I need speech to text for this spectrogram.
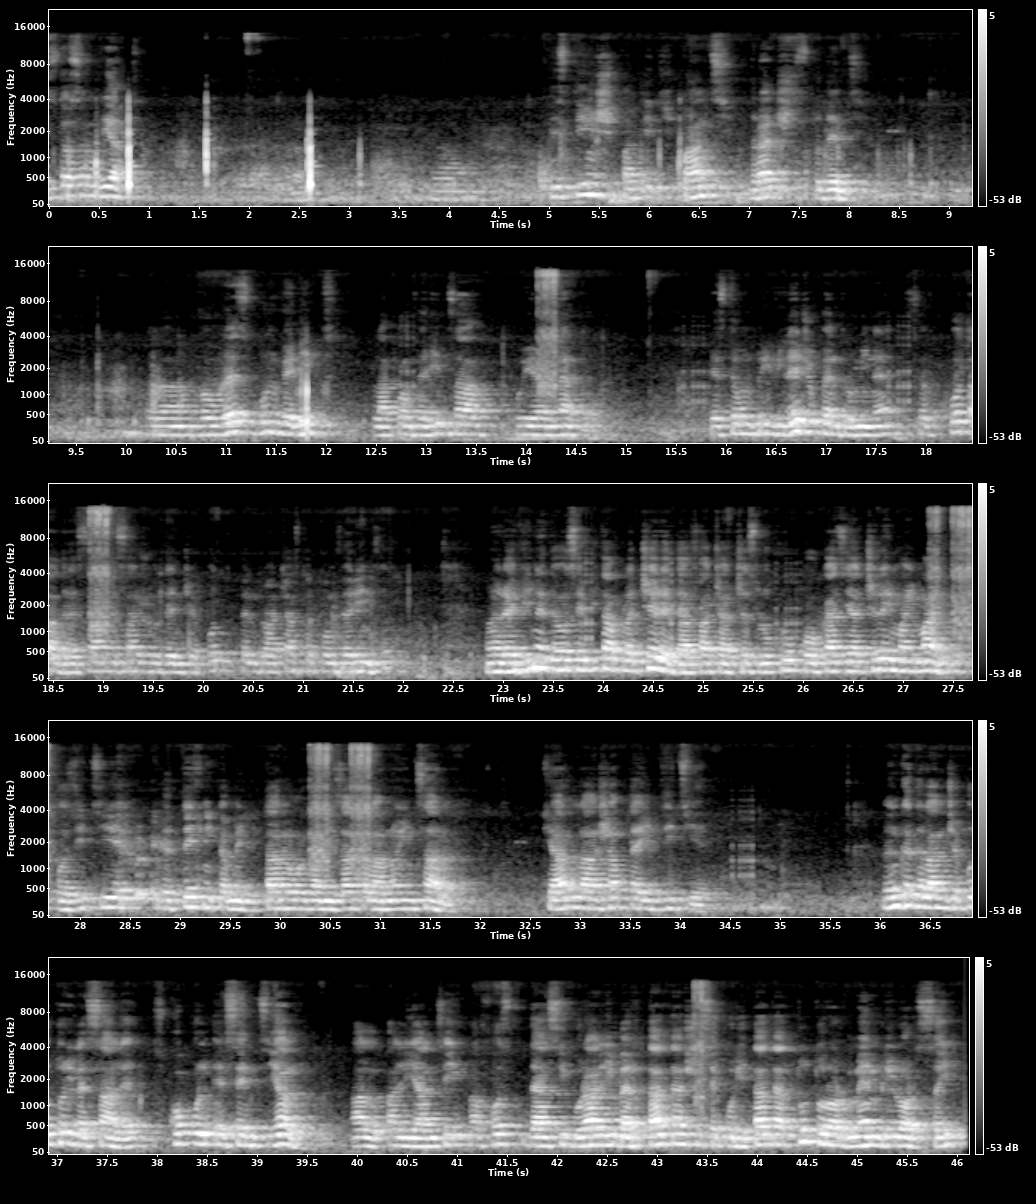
Hristos a înviat! Distinși participanți, dragi studenți, vă urez bun venit la conferința We Are NATO. Este un privilegiu pentru mine să pot adresa mesajul de început pentru această conferință. Îmi revine deosebită plăcere de a face acest lucru cu ocazia celei mai mari expoziții de tehnică militară organizată la noi în țară, chiar la a șaptea ediție. Încă de la începuturile sale, scopul esențial al alianței a fost de a asigura libertatea și securitatea tuturor membrilor săi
